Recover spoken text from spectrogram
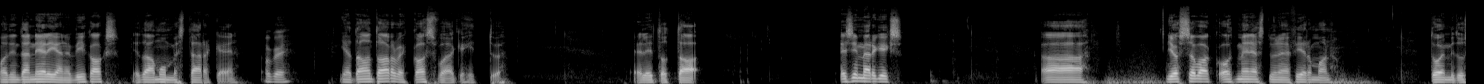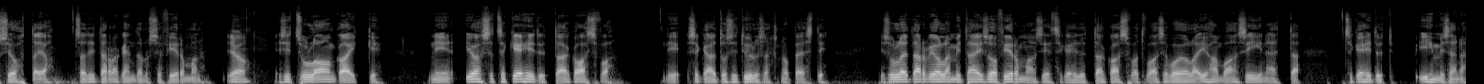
mä otin tän neljännen vikaksi ja tää on mun mielestä tärkein. okei. Okay. Ja tää on tarve kasvaa ja kehittyä. Eli tota, esimerkiksi ää, jos sä vaikka oot menestyneen firman toimitusjohtaja, sä oot itse rakentanut se firman, Joo, ja sit sulla on kaikki, niin jos et sä kehity tai kasva, niin se käy tosi tylsäksi nopeasti. Ja sulla ei tarvi olla mitään isoa firmaa siihen, että sä kehityt tai kasvat, vaan se voi olla ihan vaan siinä, että sä kehityt ihmisenä,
